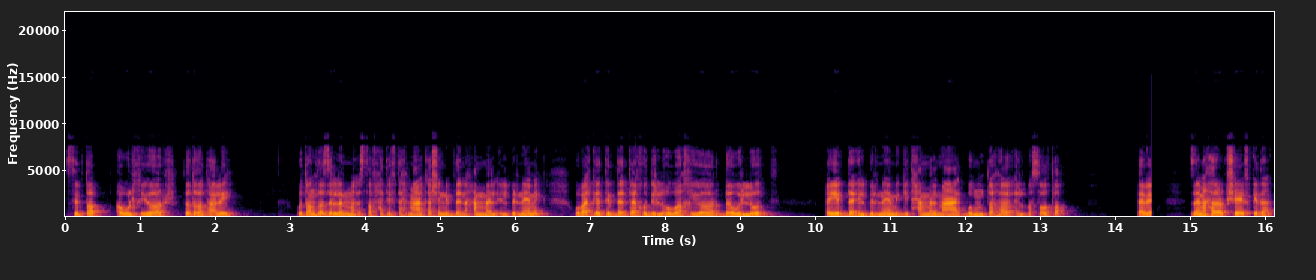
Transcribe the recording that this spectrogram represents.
setup أول خيار تضغط عليه وتنتظر لما الصفحة تفتح معاك عشان نبدأ نحمل البرنامج. وبعد كده تبدأ تاخد اللي هو خيار download هيبدأ البرنامج يتحمل معاك بمنتهى البساطة. تابع. زي ما حضرتك شايف كده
